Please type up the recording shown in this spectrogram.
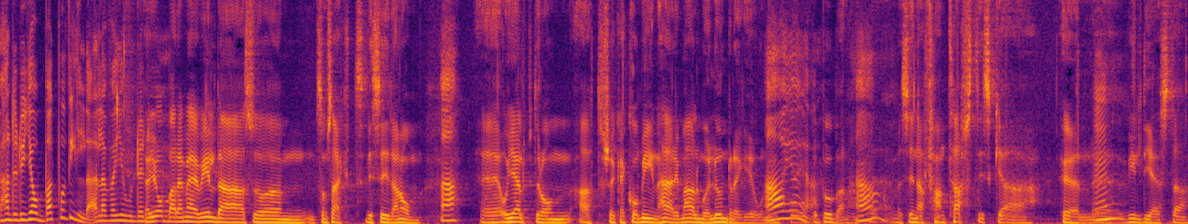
hade du jobbat på Vilda, eller vad gjorde du? Jag jobbade med Vilda, alltså, mm, som sagt, vid sidan om. Ja. Eh, och hjälpte dem att försöka komma in här i Malmö och Lundregionen Ja, ja, ja. På, på pubarna. Ja. Eh, Med sina fantastiska öl, Mm. eh, vildjästa,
